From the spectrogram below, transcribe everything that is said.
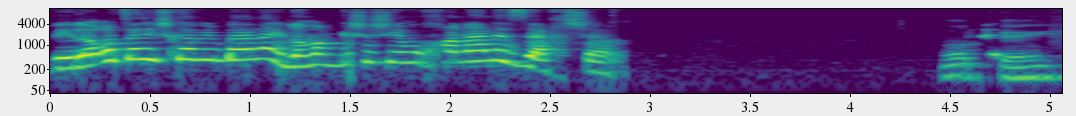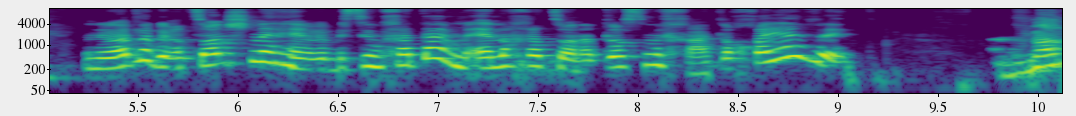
והיא לא רוצה לשכב עם בעלה, היא לא מרגישה שהיא מוכנה לזה עכשיו. אוקיי. אני אומרת לה, ברצון שניהם ובשמחתם, אם אין לך רצון, את לא שמחה, את לא חייבת. אז מה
